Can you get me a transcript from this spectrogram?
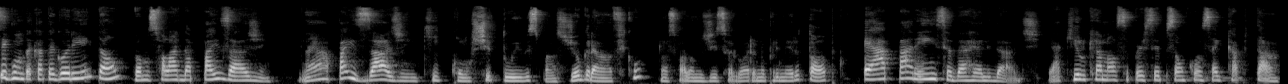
Segunda categoria, então, vamos falar da paisagem. Né? A paisagem que constitui o espaço geográfico, nós falamos disso agora no primeiro tópico, é a aparência da realidade, é aquilo que a nossa percepção consegue captar,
